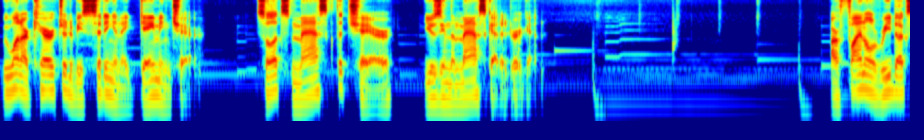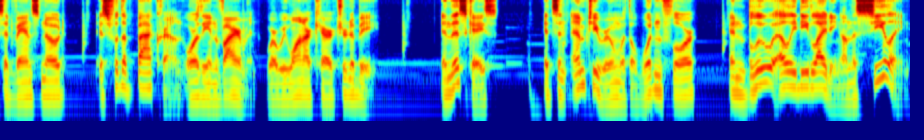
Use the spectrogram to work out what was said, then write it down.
We want our character to be sitting in a gaming chair. So let's mask the chair using the mask editor again. Our final Redux Advanced node is for the background or the environment where we want our character to be. In this case, it's an empty room with a wooden floor and blue LED lighting on the ceiling.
